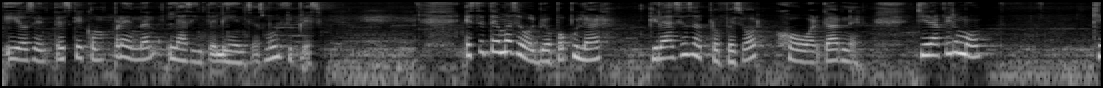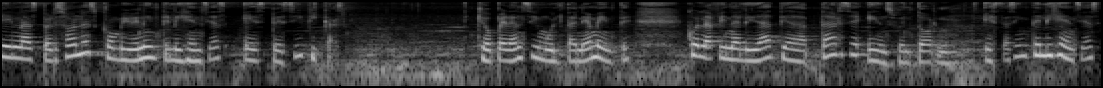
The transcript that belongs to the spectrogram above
y docentes que comprendan las inteligencias múltiples. Este tema se volvió popular gracias al profesor Howard Gardner, quien afirmó que en las personas conviven inteligencias específicas que operan simultáneamente con la finalidad de adaptarse en su entorno. Estas inteligencias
